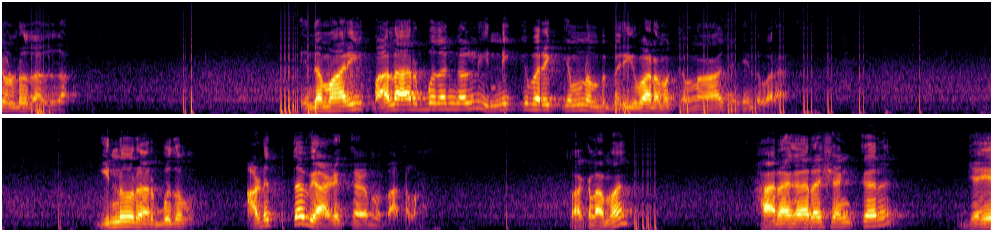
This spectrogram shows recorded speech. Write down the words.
சொல்கிறது அதுதான். இந்த மாதிரி பல அற்புதங்கள் இன்னைக்கு வரைக்கும் நம்ம பெரியவா நமக்கெல்லாம் செஞ்சுட்டு வர இன்னொரு அற்புதம் அடுத்த வியாழக்கிழமை பார்க்கலாம். பார்க்கலாமா? ஹரஹர சங்கர் ஜெய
